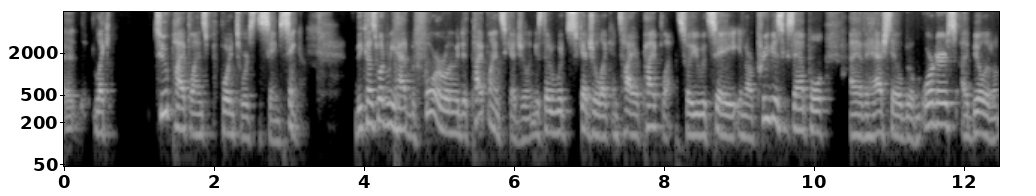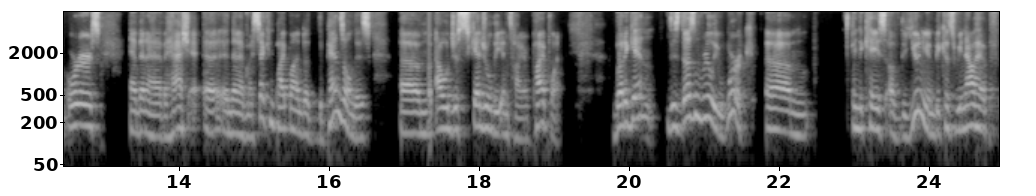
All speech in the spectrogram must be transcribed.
uh, like two pipelines point towards the same sink. Because what we had before when we did pipeline scheduling is that it would schedule like entire pipelines. So you would say in our previous example, I have a hash table built on orders, I build it on orders, and then I have a hash, uh, and then I have my second pipeline that depends on this. Um, I will just schedule the entire pipeline. But again, this doesn't really work um, in the case of the union because we now have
